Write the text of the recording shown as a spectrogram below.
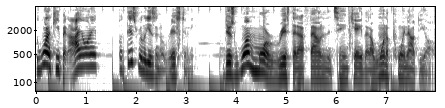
we want to keep an eye on it, but this really isn't a risk to me. There's one more risk that I found in the 10K that I want to point out to y'all.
